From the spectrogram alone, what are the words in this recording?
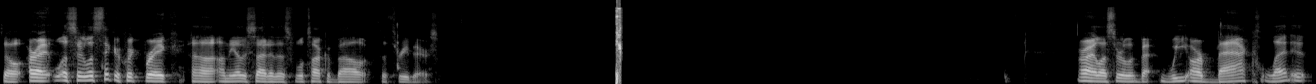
So, all right, let's so let's take a quick break. Uh, on the other side of this, we'll talk about the three bears. All right, Lester, we are back. Let it,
